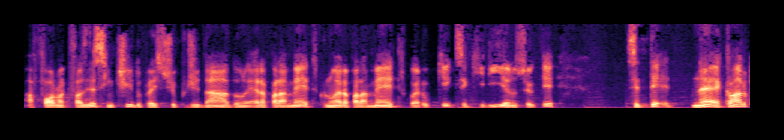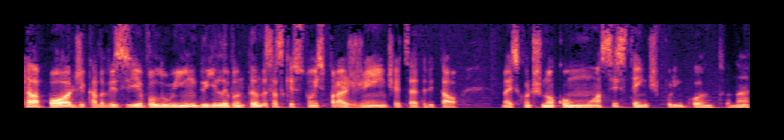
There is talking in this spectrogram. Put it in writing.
a forma que fazia sentido para esse tipo de dado? Era paramétrico, não era paramétrico? Era o que, que você queria, não sei o quê? Você te, né, é claro que ela pode cada vez ir evoluindo e ir levantando essas questões para a gente, etc e tal, mas continua como um assistente por enquanto, né?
